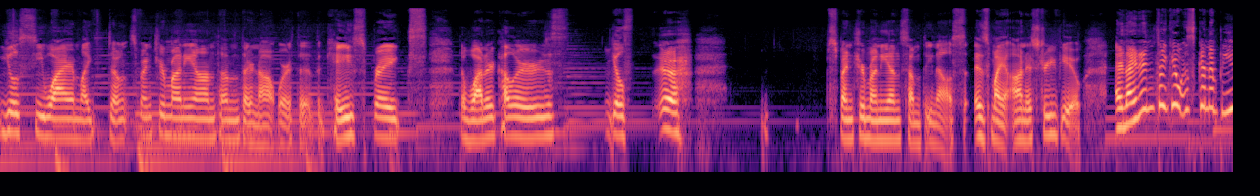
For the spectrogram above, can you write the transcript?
you'll see why I'm like, don't spend your money on them. They're not worth it. The case breaks, the watercolors, you'll. Ugh spent your money on something else, is my honest review. And I didn't think it was mm. going to be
